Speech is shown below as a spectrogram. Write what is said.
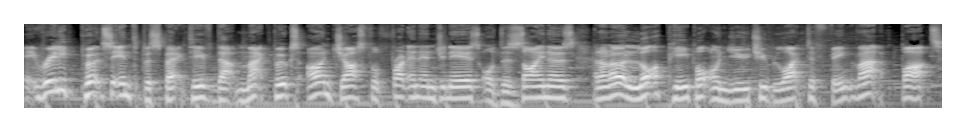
It really puts it into perspective that MacBooks aren't just for front-end engineers or designers, and I know a lot of people on YouTube like to think that, but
